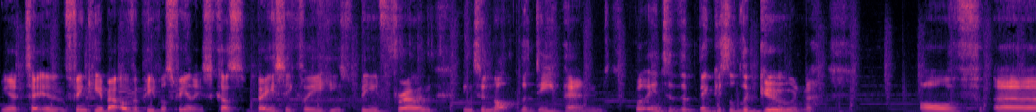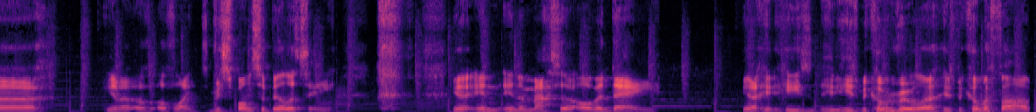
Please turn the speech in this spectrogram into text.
you know t- thinking about other people's feelings? Because basically he's being thrown into not the deep end but into the biggest lagoon of uh you know of, of like responsibility you know in in a matter of a day you know he, he's he, he's become a ruler he's become a father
